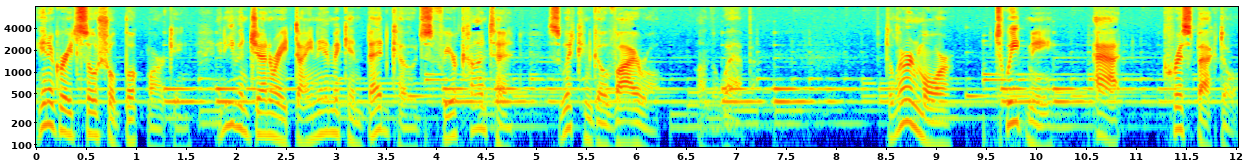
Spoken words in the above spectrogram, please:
integrate social bookmarking, and even generate dynamic embed codes for your content so it can go viral on the web. To learn more, tweet me at Chris Bechtel.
